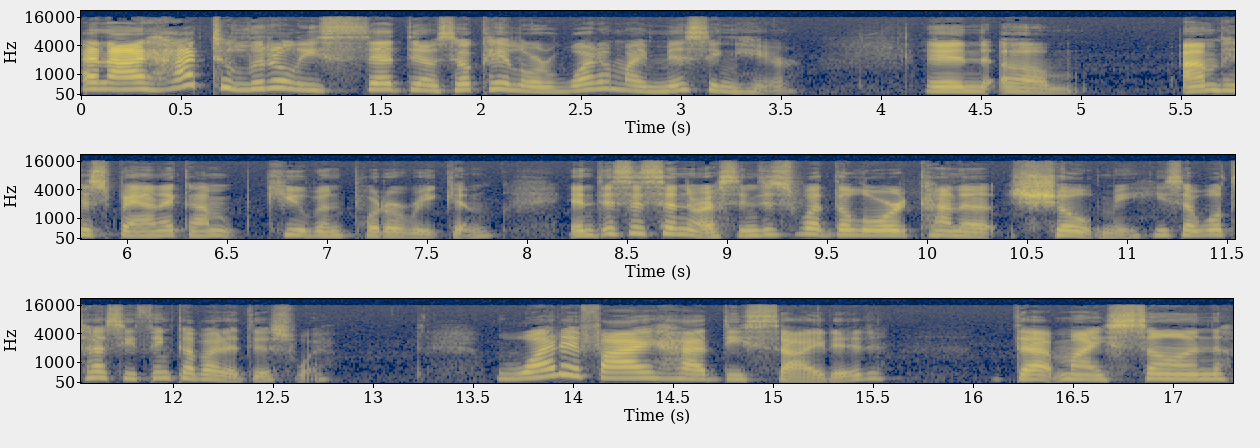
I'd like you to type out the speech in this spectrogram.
And I had to literally sit there and say, okay, Lord, what am I missing here? And um, I'm Hispanic, I'm Cuban, Puerto Rican. And this is interesting. This is what the Lord kind of showed me. He said, well, Tessie, think about it this way. What if I had decided that my son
